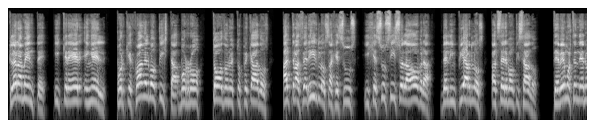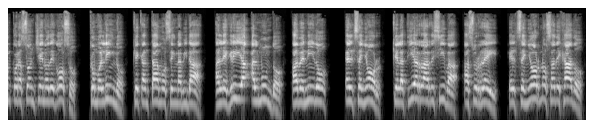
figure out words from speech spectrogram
claramente y creer en él, porque Juan el Bautista borró todos nuestros pecados al transferirlos a Jesús y Jesús hizo la obra de limpiarlos al ser bautizado. Debemos tener un corazón lleno de gozo, como el himno que cantamos en Navidad. Alegría al mundo. Ha venido el Señor que la tierra reciba a su rey. El Señor nos ha dejado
